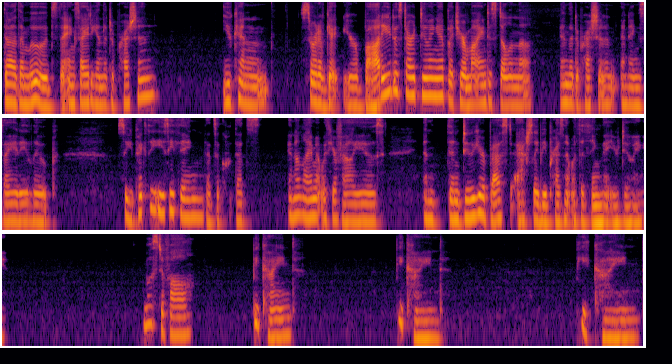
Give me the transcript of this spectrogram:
the the moods, the anxiety and the depression, you can sort of get your body to start doing it, but your mind is still in the in the depression and anxiety loop. So you pick the easy thing that's a that's in alignment with your values, and then do your best to actually be present with the thing that you're doing. Most of all, be kind. Be kind. Be kind.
